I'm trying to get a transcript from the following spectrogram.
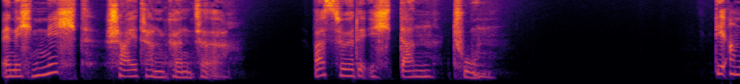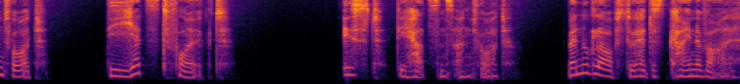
Wenn ich nicht scheitern könnte, was würde ich dann tun? Die Antwort, die jetzt folgt, ist die Herzensantwort. Wenn du glaubst, du hättest keine Wahl,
